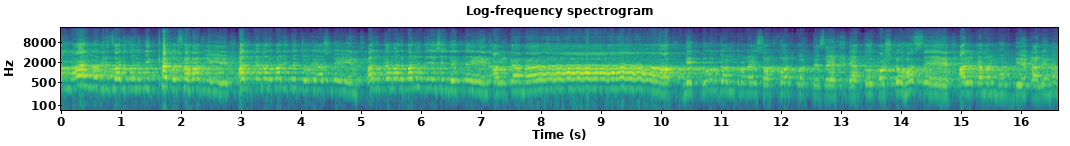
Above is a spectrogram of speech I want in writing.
আল্লাহ নবীর চারজন বিখ্যাত সাহাবি। আলকামার বাড়িতে চলে আসলেন, আলকামার বাড়িতে এসে দেখলেন আলকামা মৃত্যুর যন্ত্রণায় ছটফট করতেছে। এত কষ্ট হচ্ছে আলকামার মুখ দিয়ে কালেমা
